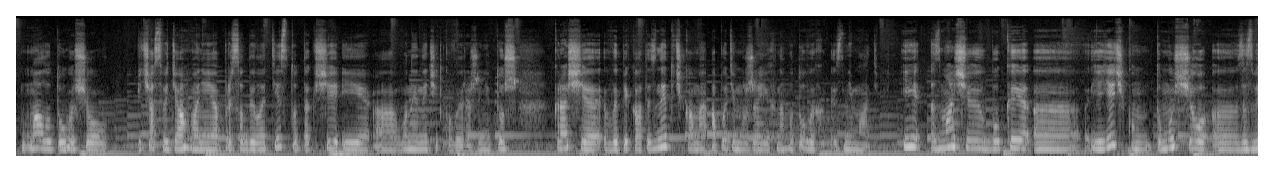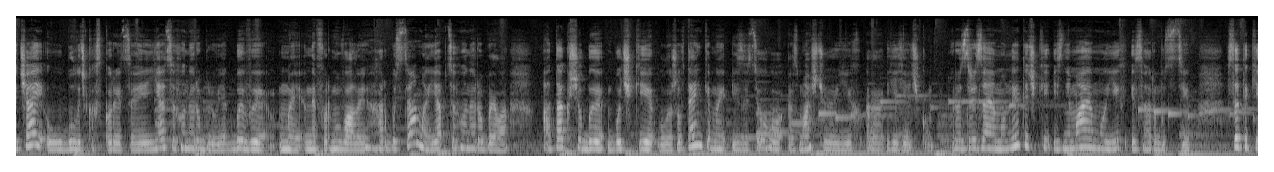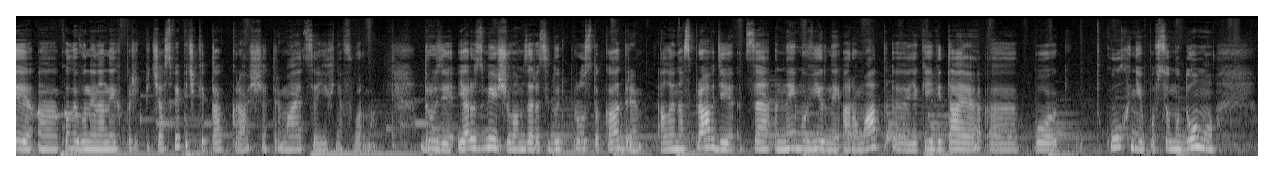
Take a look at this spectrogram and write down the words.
мало того, що під час витягування я присадила тісто, так ще і е, вони не чітко виражені. Тож краще випікати з ниточками, а потім уже їх на готових знімати. І змащую боки е, яєчком, тому що е, зазвичай у булочках з корицею я цього не роблю. Якби ви ми не формували гарбузцями, я б цього не робила. А так, щоб бочки були жовтенькими, і з цього змащую їх е, яєчком. Розрізаємо ниточки і знімаємо їх із гарбузців. Все-таки, коли вони на них під час випічки, так краще тримається їхня форма. Друзі, я розумію, що вам зараз ідуть просто кадри, але насправді це неймовірний аромат, е, який вітає е, по кухні, по всьому дому.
